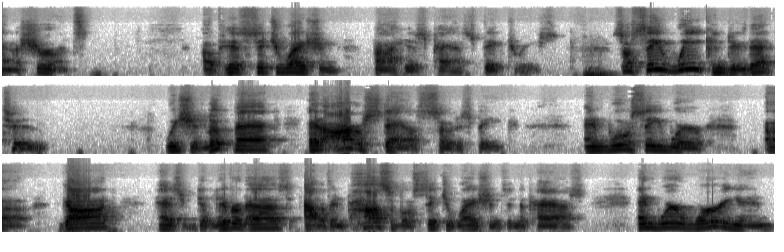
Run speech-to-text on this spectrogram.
and assurance of his situation by his past victories. So, see, we can do that too. We should look back at our staff, so to speak, and we'll see where uh, God has delivered us out of impossible situations in the past, and where worrying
